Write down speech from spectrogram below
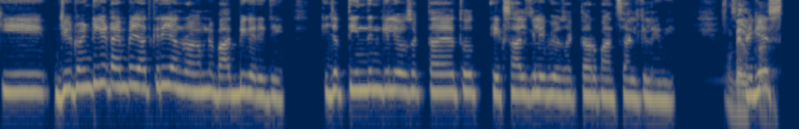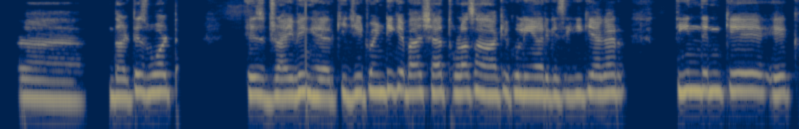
कि जी ट्वेंटी के टाइम पे याद करिए अनुराग हमने बात भी करी थी कि जब तीन दिन के लिए हो सकता है तो एक साल के लिए भी हो सकता है और पाँच साल के लिए भी। I guess that is what is driving here कि जी ट्वेंटी के बाद शायद थोड़ा सा आँखें खुली हैं हर किसी की कि अगर तीन दिन के एक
